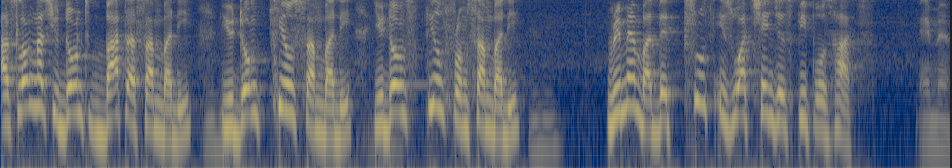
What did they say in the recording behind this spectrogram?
As long as you don't batter somebody, you don't kill somebody, you don't steal from somebody, mm-hmm. remember the truth is what changes people's hearts. Amen.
